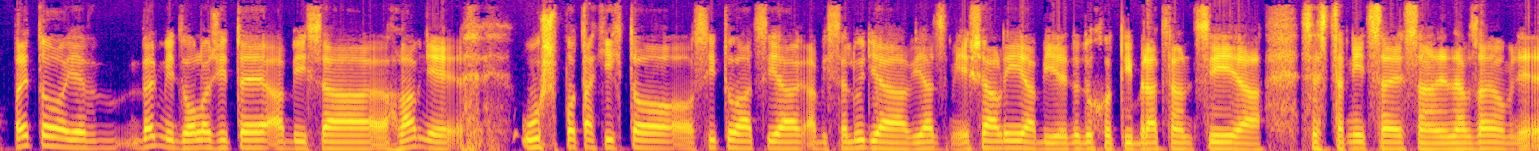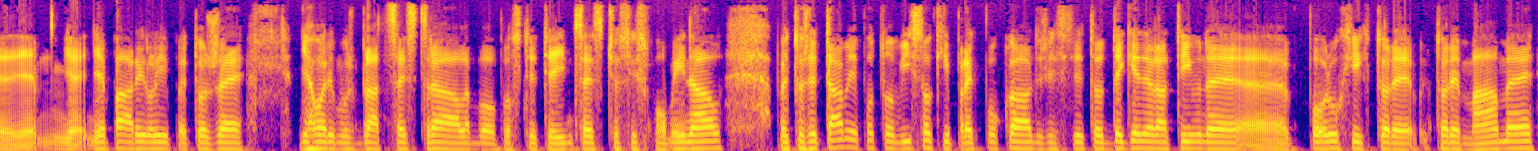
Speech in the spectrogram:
preto je veľmi dôležité, aby sa hlavne už po takýchto situáciách, aby sa ľudia viac miešali, aby jednoducho tí bratranci a sestrnice sa navzájom ne, ne, ne, nepárili, pretože nehovorím už brat, sestra, alebo proste tie incest, čo si spomínal, pretože tam je potom vysoký predpoklad, že tieto degeneratívne e, poruchy, ktoré, ktoré máme,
